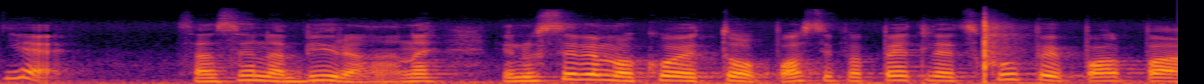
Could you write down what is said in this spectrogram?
je, sam se nabira. In vsi vemo, kako je to. Pa si pa pet let skupaj, pa pa.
